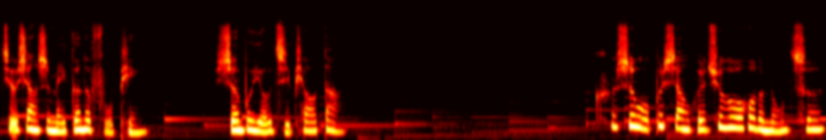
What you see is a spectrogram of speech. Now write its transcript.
就像是没根的浮萍，身不由己飘荡。可是我不想回去落后的农村，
